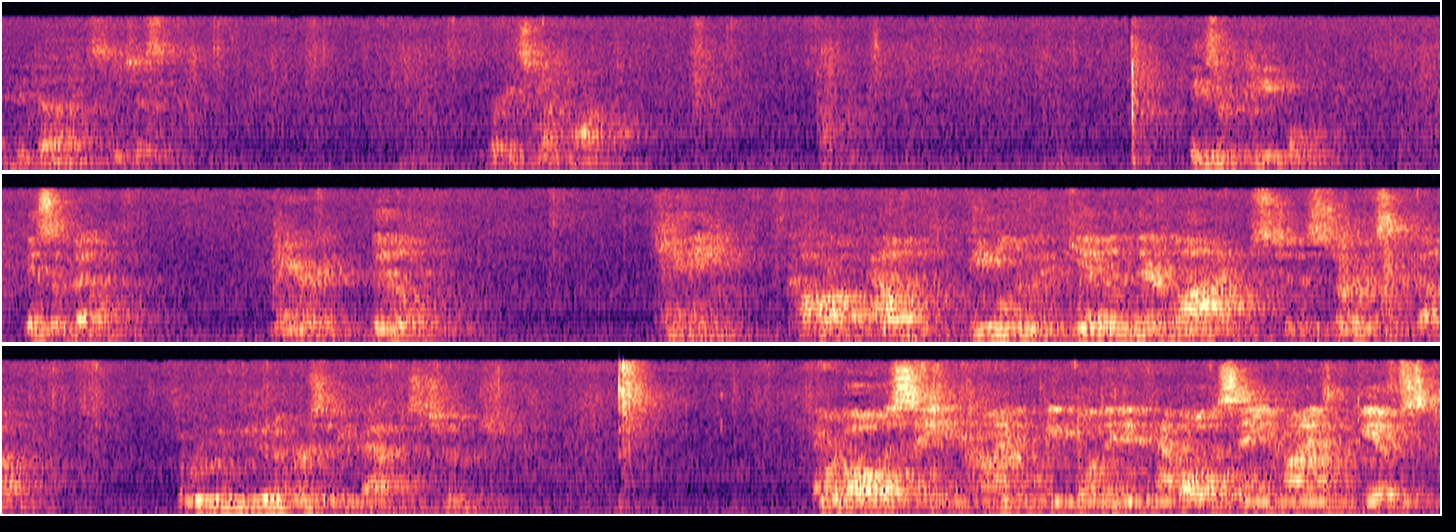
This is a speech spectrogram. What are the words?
And it does. It just breaks my heart. These are people Isabel, Mary, Bill, Kenny, Carl, Alvin, people who had given their lives to the service of God through University Baptist Church. They weren't all the same kind of people, and they didn't have all the same kinds of gifts,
